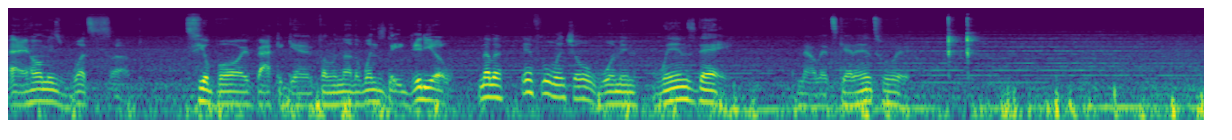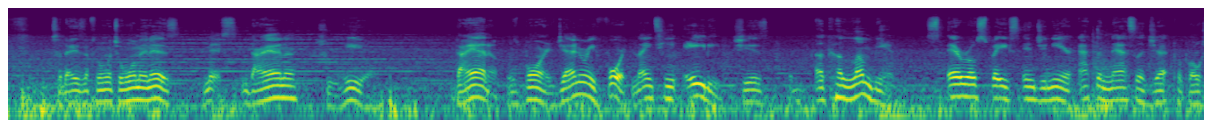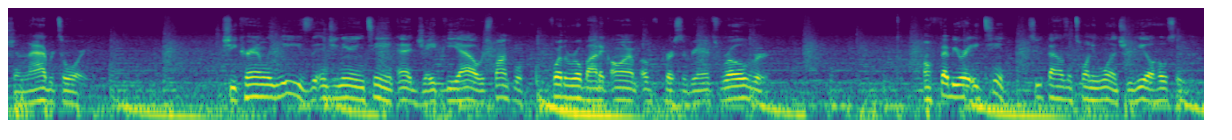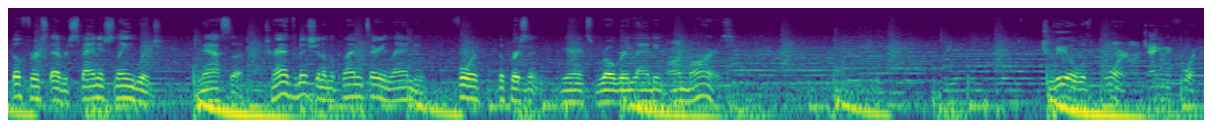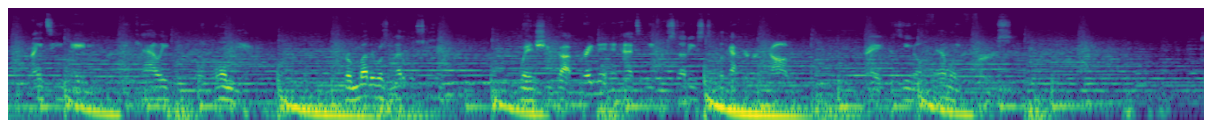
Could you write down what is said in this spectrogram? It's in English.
Hey homies, what's up? It's your boy back again for another Wednesday video. Another influential woman Wednesday. Now let's get into it. Today's influential woman is Miss Diana Trujillo. Diana was born January 4th, 1980. She is a Colombian aerospace engineer at the NASA Jet Propulsion Laboratory. She currently leads the engineering team at JPL, responsible for the robotic arm of Perseverance rover. On February 18, 2021, Trujillo hosted the first ever Spanish language NASA transmission of a planetary landing for the Perseverance rover landing on Mars. Trujillo was born on January 4th, 1980 in Cali, Colombia. Her mother was a medical student when she got pregnant and had to leave her studies to look after her job. Right? Because, you know, family first.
